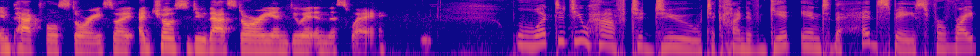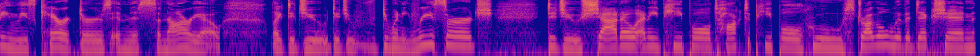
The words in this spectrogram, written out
impactful story. So I, I chose to do that story and do it in this way. What did you have to do to kind of get into the headspace for writing these characters in this scenario? Like did you did you do any research? Did you shadow any people, talk to people who struggle with addiction?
